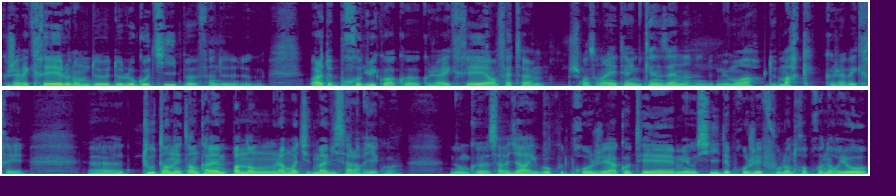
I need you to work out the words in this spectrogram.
que j'avais créées, le nombre de, de logotypes, enfin de, de voilà, de produits quoi que, que j'avais créés. Et en fait, euh, je pense qu'on en était à une quinzaine de mémoire de marques que j'avais créées. Euh, tout en étant quand même pendant la moitié de ma vie salarié quoi. Donc euh, ça veut dire avec beaucoup de projets à côté, mais aussi des projets full entrepreneuriaux.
